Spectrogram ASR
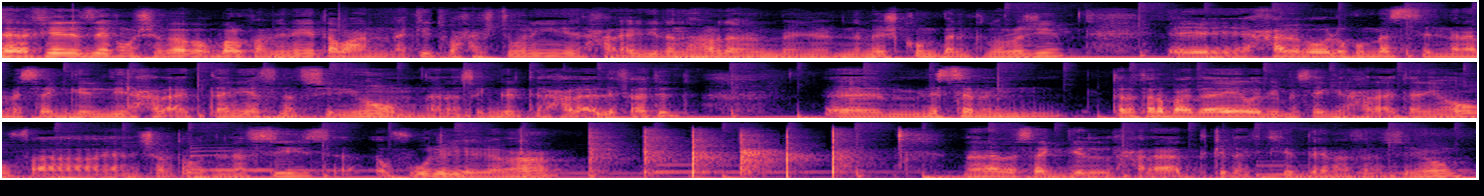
مساء الخير ازيكم يا شباب؟ اخباركم عاملين إيه؟ طبعا أكيد وحشتوني. الحلقة جديده النهارده من برنامجكم بنكنولوجي. إيه حابب أقول لكم بس ان أنا بسجل دي الحلقة الثانية في نفس اليوم. أنا سجلت الحلقة اللي فاتت. لسه من 3 4 دقايق ودي بسجل حلقة تانية اهو. فيعني shout out لنفسي. سقفوا لي يا جماعة. ان أنا بسجل حلقات كده كتير دايما في نفس اليوم.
